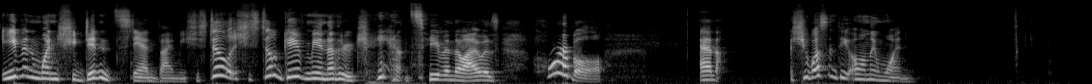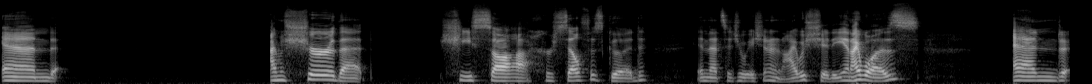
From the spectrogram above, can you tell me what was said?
Even when she didn't stand by me, she still she still gave me another chance even though I was horrible. And she wasn't the only one. And I'm sure that she saw herself as good in that situation, and I was shitty, and I was. And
